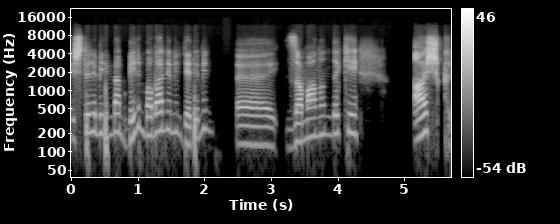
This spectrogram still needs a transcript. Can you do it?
işte ne bileyim ben benim babaannemin dedemin e, zamanındaki aşk,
